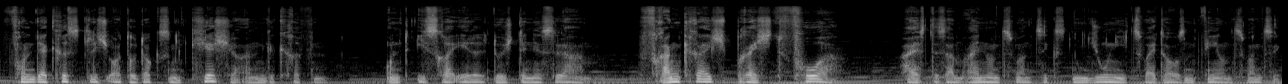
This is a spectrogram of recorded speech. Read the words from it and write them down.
von der christlich-orthodoxen Kirche angegriffen und Israel durch den Islam. Frankreich brecht vor, heißt es am 21. Juni 2024.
